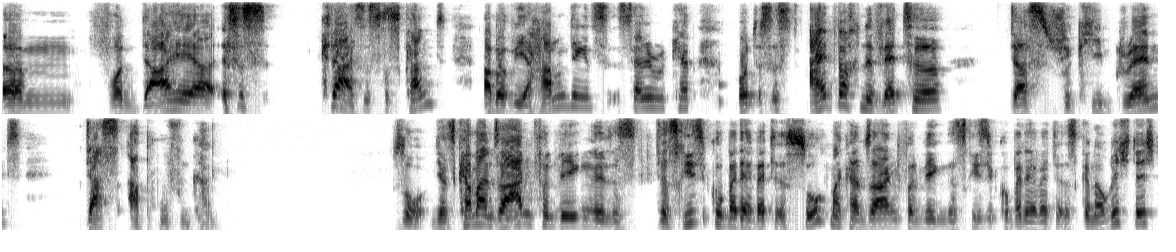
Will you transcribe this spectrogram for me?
Ähm, von daher, es ist, klar, es ist riskant, aber wir haben den Salary Cap und es ist einfach eine Wette, dass Jakeem Grant das abrufen kann. So, jetzt kann man sagen, von wegen, das, das Risiko bei der Wette ist so, man kann sagen, von wegen, das Risiko bei der Wette ist genau richtig,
